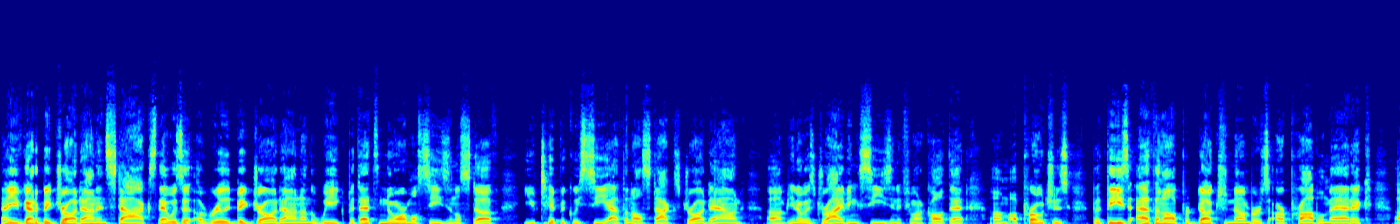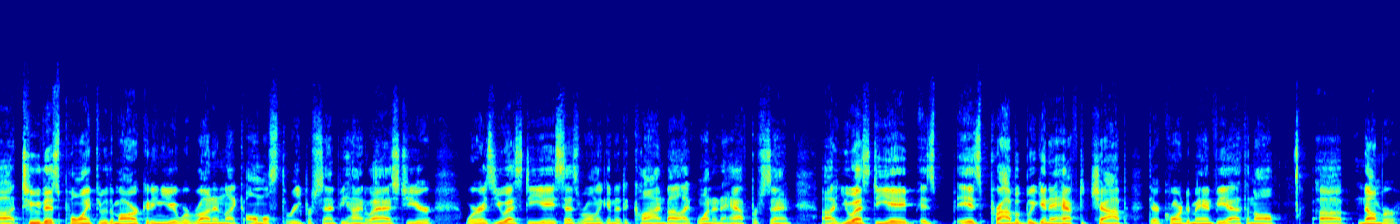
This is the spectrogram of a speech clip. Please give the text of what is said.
Now you've got a big drawdown in stocks. That was a, really big drawdown on the week, but that's normal seasonal stuff. You typically see ethanol stocks draw down, um, you know, as driving season, if you want to call it that, um, approaches. But these ethanol production numbers are problematic. Uh, to this point through the marketing year, we're running like almost 3% behind last year, whereas USDA says we're only going to decline by like 1.5%. Uh, USDA is is probably going to have to chop their corn demand via ethanol uh, number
